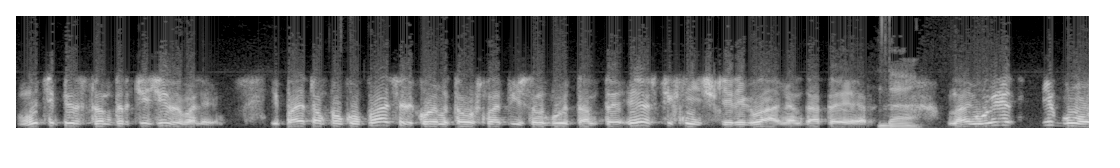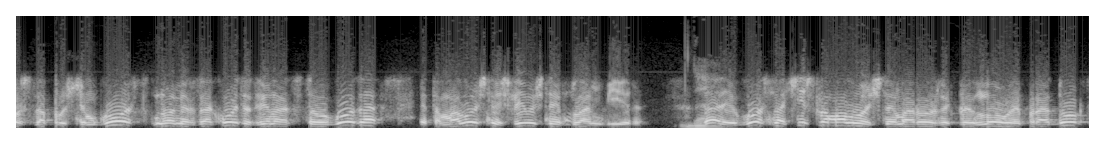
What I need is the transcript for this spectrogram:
мы теперь стандартизировали. И поэтому покупатель, кроме того, что написано будет там ТС, технический регламент, да, ТР, да. увидит и ГОСТ, допустим, ГОСТ, номер такой-то, 2012 года, это молочный сливочный пломбир. Да. Далее, ГОСТ на кисломолочное мороженое, новый продукт,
